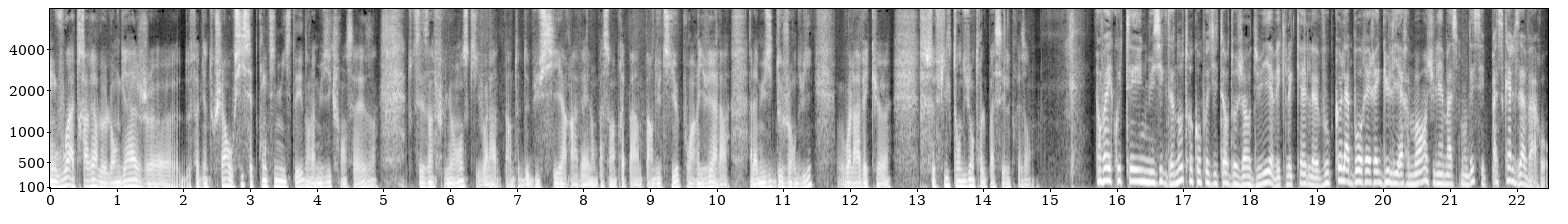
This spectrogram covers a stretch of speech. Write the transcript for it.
On voit à travers le langage de Fabien Touchard aussi cette continuité dans la musique française, toutes ces influences qui, voilà, partent de Debussy à Ravel, en passant après par, par Dutilleux pour arriver à la, à la musique d'aujourd'hui. Voilà, avec ce fil tendu entre le passé et le présent. On va écouter une musique d'un autre compositeur d'aujourd'hui avec lequel vous collaborez régulièrement, Julien Masmondé, c'est Pascal Zavaro.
